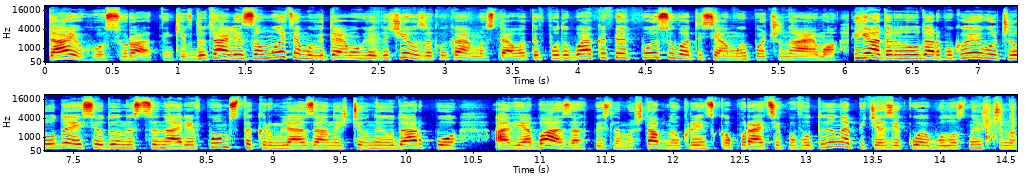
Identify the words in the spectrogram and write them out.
та його соратників. Деталі за митями вітаємо глядачів. Закликаємо ставити вподобайки, підписуватися. А ми починаємо. Ядерний удар по Києву чи Одесі один із сценаріїв помсти Кремля за нищівний удар по авіабазах після масштабної української операції Павутина, під час якої було знищено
